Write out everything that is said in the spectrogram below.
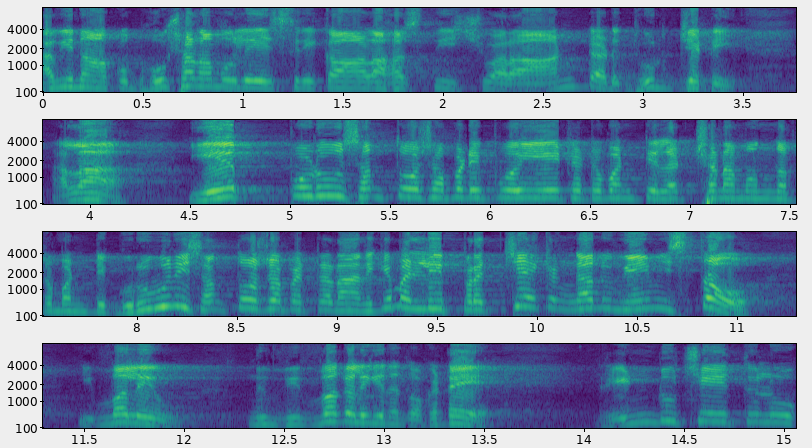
అవి నాకు భూషణములే శ్రీకాళహస్తీశ్వర అంటాడు ధూర్జటి. అలా ఎప్పుడూ సంతోషపడిపోయేటటువంటి లక్షణం ఉన్నటువంటి గురువుని సంతోషపెట్టడానికి మళ్ళీ ప్రత్యేకంగా నువ్వేమిస్తావు ఇవ్వలేవు. నువ్వు ఇవ్వగలిగినది ఒకటే. రెండు చేతులు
